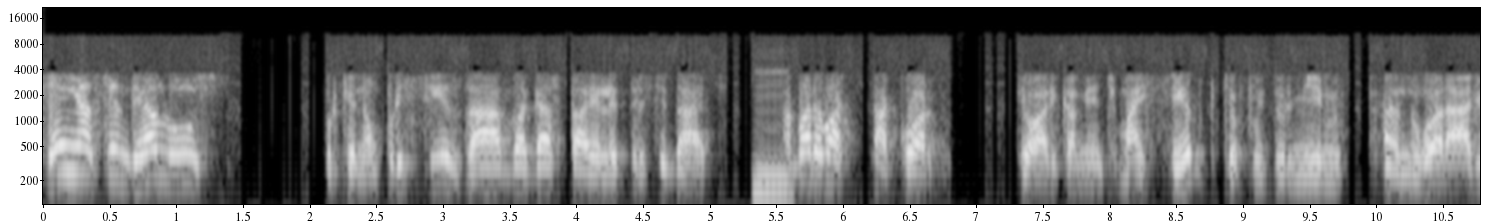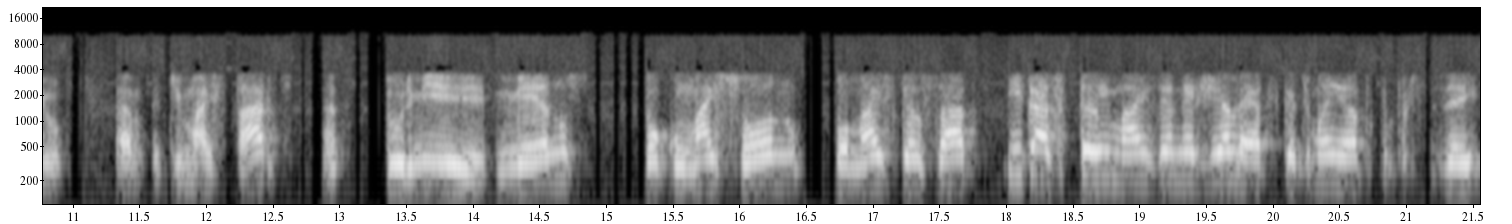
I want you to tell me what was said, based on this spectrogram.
sem acender a luz, porque não precisava gastar eletricidade. Hum. Agora eu acordo, teoricamente, mais cedo, porque eu fui dormir no horário uh, de mais tarde, né? dormi menos, estou com mais sono, estou mais cansado e gastei mais energia elétrica de manhã, porque precisei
